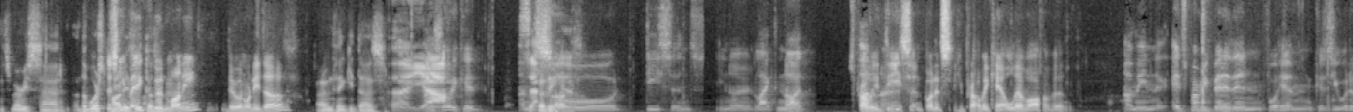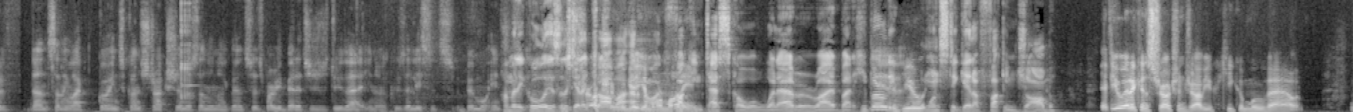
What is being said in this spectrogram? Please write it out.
It's very sad. The worst Does part he is make good money doing what he does? I don't think he does. Uh, I'm sure he could. I'm Does he? so decent, you know, like not. It's probably decent, but it's he probably can't live off of it. I mean, it's probably better than for him because he would have done something like going to construction or something like that. So it's probably better to just do that, you know, because at least it's a bit more interesting. How many cool is it to get a job at, get I don't know, more at fucking Tesco or whatever, right? But he barely If you- wants to get a fucking job. If you had a construction job, you he could move out and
